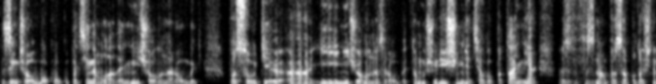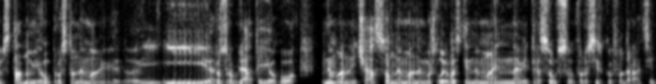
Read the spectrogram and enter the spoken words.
З іншого боку, окупаційна влада нічого не робить по суті е, і нічого не зробить, тому що рішення цього питання за поточним станом його просто немає, і, розробляти його нема ні часу, нема ні можливості, немає навіть ресурсу в Російської Федерації.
